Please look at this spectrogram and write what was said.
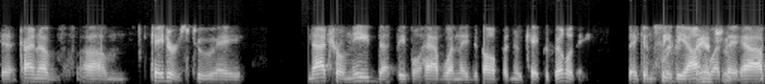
it kind of um, caters to a natural need that people have when they develop a new capability. They can see beyond what they have.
